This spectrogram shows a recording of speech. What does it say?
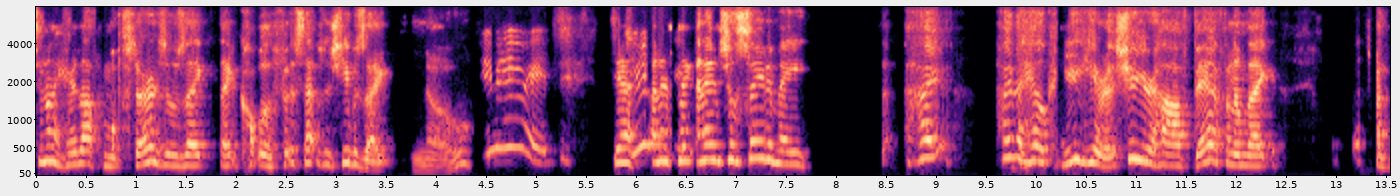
Didn't I hear that from upstairs? It was like like a couple of footsteps, and she was like, No. Do you hear it? Yeah. you And it's like and then she'll say to me, How how the hell can you hear it? Sure you're half deaf. And I'm like, I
